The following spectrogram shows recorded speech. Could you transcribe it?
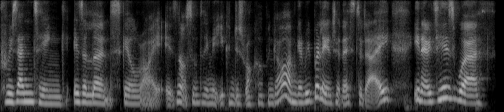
presenting is a learned skill, right? It's not something that you can just rock up and go, oh, I'm going to be brilliant at this today. You know, it is worth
